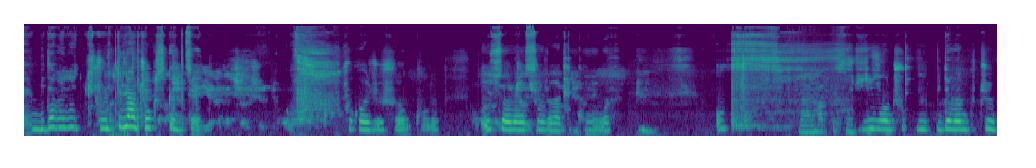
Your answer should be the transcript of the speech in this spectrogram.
Bir de beni küçülttüler çok sıkıntı. Of, çok acı şu an kolum. Hasar verdi koluma. Of. Yani haklısın. Limon çok büyük bir de ben küçüğüm.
